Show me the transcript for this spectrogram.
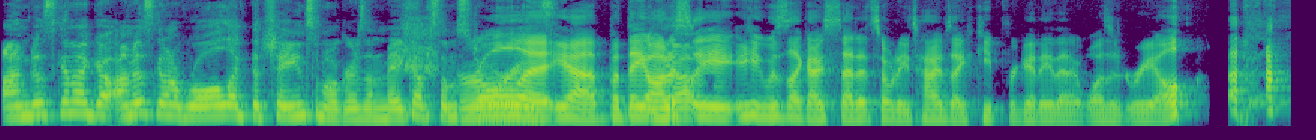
I'm just gonna go, I'm just gonna roll like the Chainsmokers and make up some stories. Roll it. Yeah. But they honestly, yep. he was like, I said it so many times, I keep forgetting that it wasn't real.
